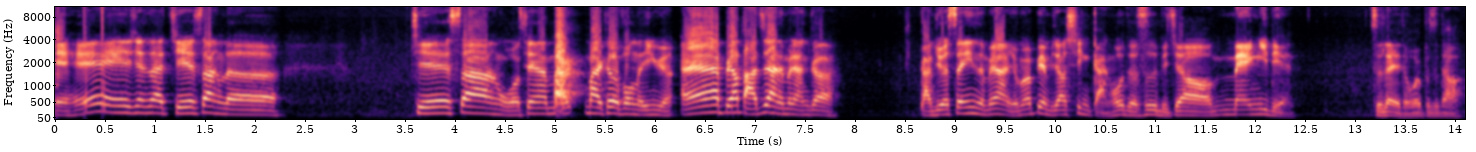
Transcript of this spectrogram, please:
嘿嘿，现在接上了，接上我现在麦麦克风的音源。哎、不要打架，你们两个，感觉声音怎么样？有没有变比较性感，或者是比较 man 一点之类的？我也不知道。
